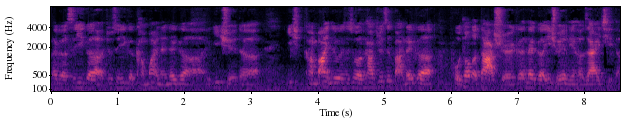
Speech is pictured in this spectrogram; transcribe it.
那个是一个就是一个 combine 的那个医学的医 combine 就是说它就是把那个普通的大学跟那个医学院联合在一起的。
